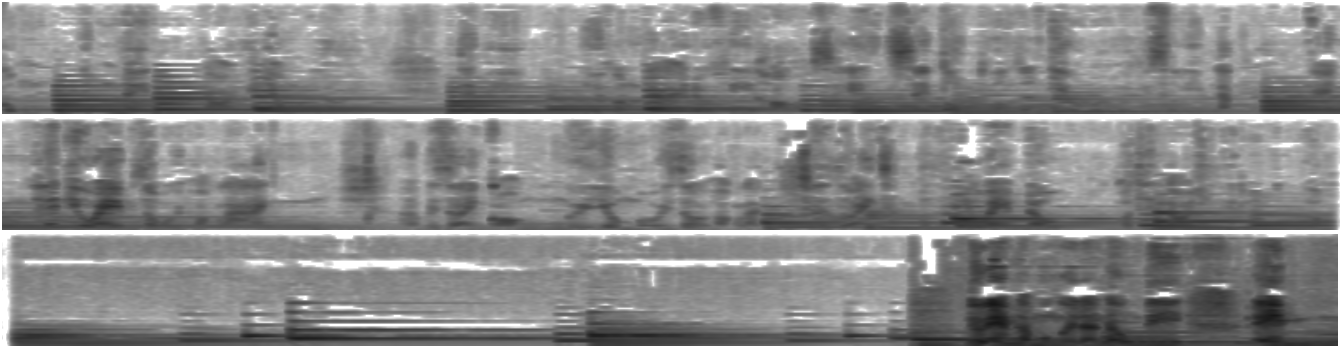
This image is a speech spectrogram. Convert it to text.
cũng cũng nên nói với nhau một lời. Tại vì người con gái đôi khi họ sẽ sẽ tổn thương rất nhiều bởi vì cái sự im lặng này. Anh hết yêu em rồi hoặc là anh à, bây giờ anh có người yêu mới rồi hoặc là chưa giờ anh chẳng bao giờ yêu em đâu. Có thể nói như thế luôn nếu em là một người đàn ông đi em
